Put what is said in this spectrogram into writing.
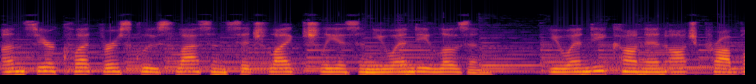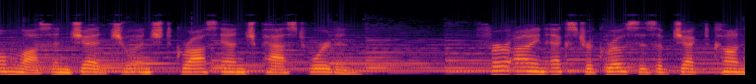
unser Klettverschluss lassen sich leicht schließen und losen, und kann auch problemlos jed juengst groß angepasst werden. Für ein extra großes Objekt kann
